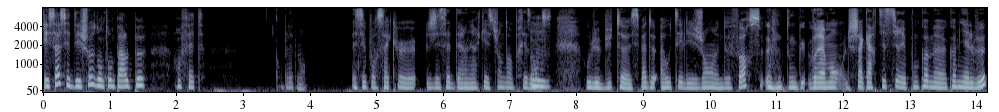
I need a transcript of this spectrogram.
Et ça, c'est des choses dont on parle peu, en fait. Complètement. Et c'est pour ça que j'ai cette dernière question dans Présente, mm. où le but, euh, c'est pas de outer les gens euh, de force. Donc vraiment, chaque artiste y répond comme, comme elle veut.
